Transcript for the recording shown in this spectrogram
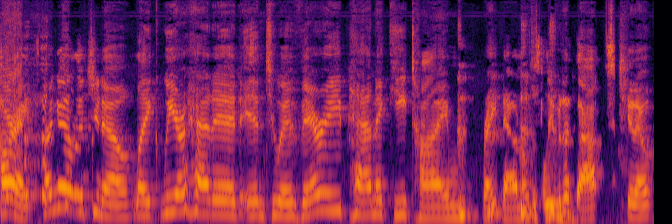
All right, so I'm going to let you know, like we are headed into a very panicky time right now, and I'll just leave it at that. You know,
